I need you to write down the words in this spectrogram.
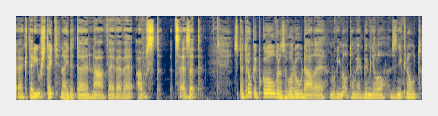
eh, který už teď najdete na www.aust.cz. S Petrou Pipkovou v rozhovoru dále mluvíme o tom, jak by mělo vzniknout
